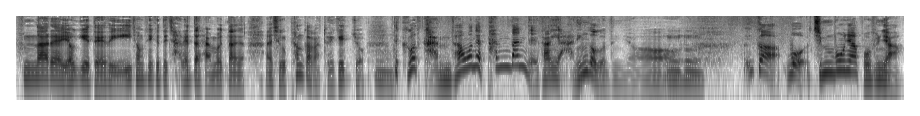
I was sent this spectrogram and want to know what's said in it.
훗날에 여기에 대해서 이 정책이 그때 잘했다 잘못했다는 식으로 평가가 되겠죠. 음. 근데 그건 감사원의 판단 대상이 아닌 거거든요. 음흠. 그러니까 뭐 진보냐 보수냐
